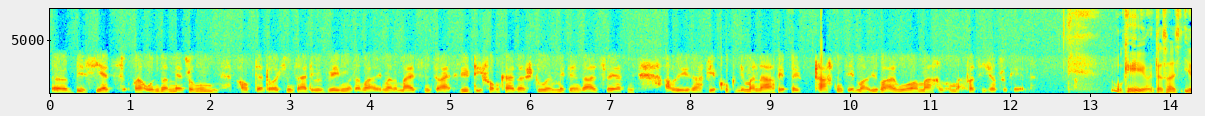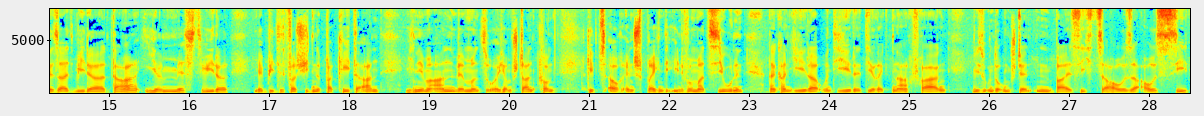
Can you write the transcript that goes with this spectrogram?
Äh, bis jetzt bei unseren Messungen auf der deutschen Seite bewegen wir uns aber immer meistens südlich vom Kaiserstuhl mit den Salzwerten. Aber wie gesagt, wir gucken immer nach, wir betrachten es immer überall, wo wir machen, um einfach sicher zu gehen. Okay, das heißt, ihr seid wieder da, ihr messt wieder, ihr bietet verschiedene Pakete an. Ich nehme an, wenn man zu euch am Stand kommt, gibt es auch entsprechende Informationen. Dann kann jeder und jede direkt nachfragen, wie es unter Umständen bei sich zu Hause aussieht.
